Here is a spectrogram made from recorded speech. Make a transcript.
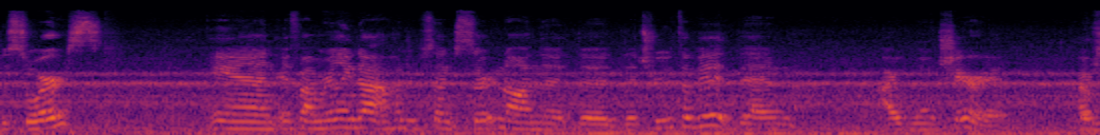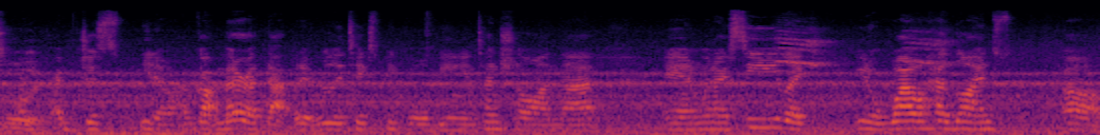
the source, and if I'm really not 100% certain on the, the, the truth of it, then I won't share it. I'm- Absolutely. I'm, I'm just, you know, I've gotten better at that, but it really takes people being intentional on that. And when I see like, you know, wild headlines, um,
